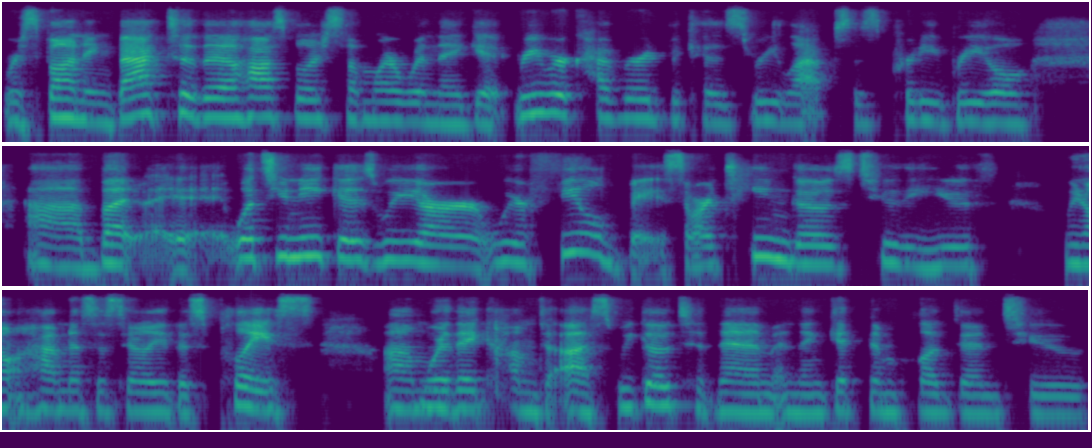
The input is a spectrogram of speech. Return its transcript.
responding back to the hospital or somewhere when they get re-recovered because relapse is pretty real. Uh, but it, what's unique is we are we're field based, so our team goes to the youth. We don't have necessarily this place um, where they come to us. We go to them and then get them plugged into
